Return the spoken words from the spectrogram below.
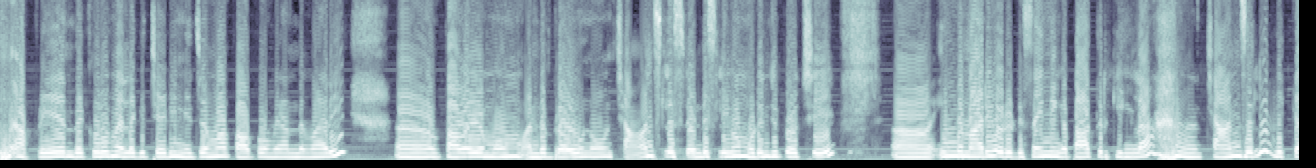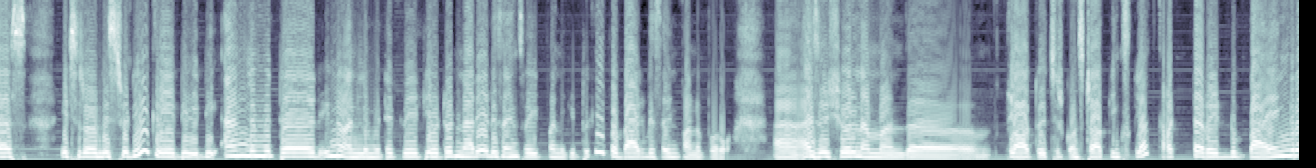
அப்படியே இந்த குறுமிளகு செடி நிஜமாக பார்ப்போமே அந்த மாதிரி பவழமும் அந்த ப்ரௌனும் சான்ஸ்லெஸ் ரெண்டு ஸ்லீவும் முடிஞ்சு போச்சு. இந்த மாதிரி ஒரு டிசைன் நீங்கள் பார்த்துருக்கீங்களா? சான்ஸ் இல்லை because it's Roli studio creativity unlimited இன்னும் அன்லிமிட்டெட் கிரியேட்டிவிட்டோட நிறைய டிசைன்ஸ் வெயிட் பண்ணிக்கிட்டு இருக்கு. இப்போ பேக் டிசைன் பண்ண போகிறோம் ஆஸ் யூஷுவல் நம்ம அந்த கிளாத் வச்சுருக்கோம் ஸ்டாக்கிங்ஸ் கிளாத் கரெக்ட் கரெக்டாக ரெட் பயங்கர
